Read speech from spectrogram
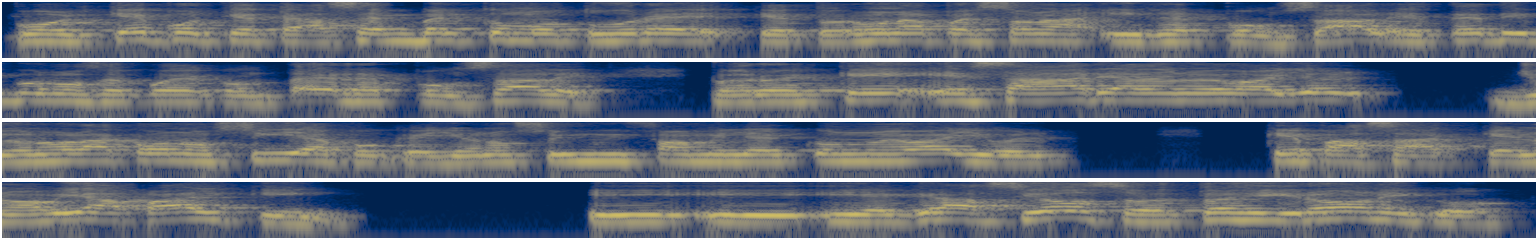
¿Por qué? Porque te hacen ver como tú eres, que tú eres una persona irresponsable. Este tipo no se puede contar irresponsable. Pero es que esa área de Nueva York yo no la conocía porque yo no soy muy familiar con Nueva York. ¿Qué pasa? Que no había parking. Y, y es gracioso, esto es irónico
